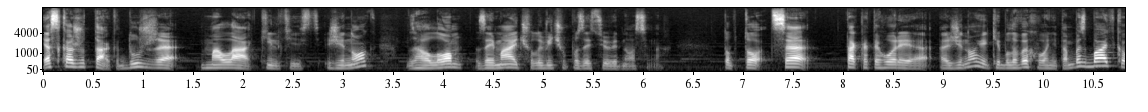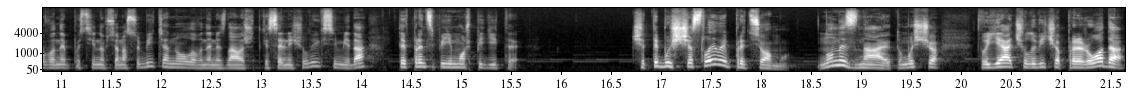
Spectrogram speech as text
Я скажу так: дуже мала кількість жінок загалом займають чоловічу позицію у відносинах. Тобто, це та категорія е, жінок, які були виховані там без батька, вони постійно все на собі тягнули, вони не знали, що таке сильний чоловік в сім'ї. Да? Ти, в принципі, їм можеш підійти. Чи ти будеш щасливий при цьому? Ну не знаю, тому що твоя чоловіча природа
